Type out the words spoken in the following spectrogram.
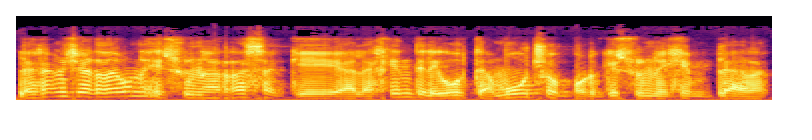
La Hampshire Down es una raza que a la gente le gusta mucho porque es un ejemplar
